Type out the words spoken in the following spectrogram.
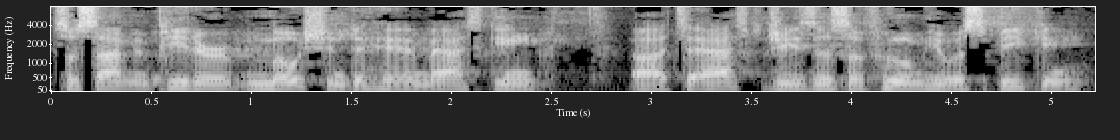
So Simon Peter motioned to him, asking uh, to ask Jesus of whom he was speaking.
